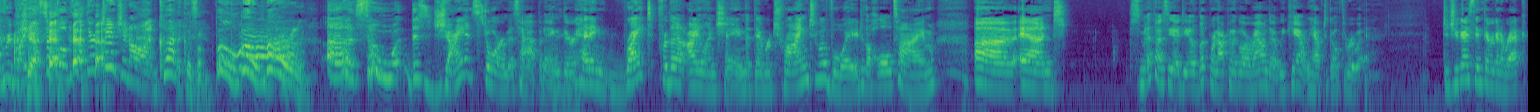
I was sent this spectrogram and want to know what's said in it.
everybody has to focus their attention on. Cataclysm. Boom, boom, boom. Uh, so this giant storm is happening. They're heading right for the island chain that they were trying to avoid the whole time. Uh, and Smith has the idea. Look, we're not going to go around it. We can't. We have to go through it. Did you guys think they were going to wreck?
